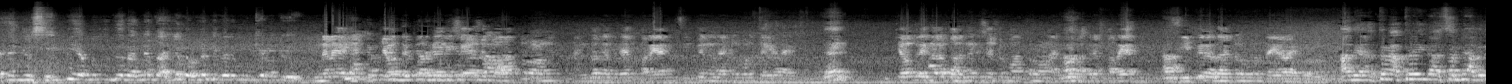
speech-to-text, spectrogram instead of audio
അല്ലെങ്കിൽ സി പി എമ്മിൽ നിന്ന് തന്നെ തല്ലു കൊള്ളേണ്ടി വരും മുഖ്യമന്ത്രി. അതെ അത്ര അത്രയും സമയം അവർ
